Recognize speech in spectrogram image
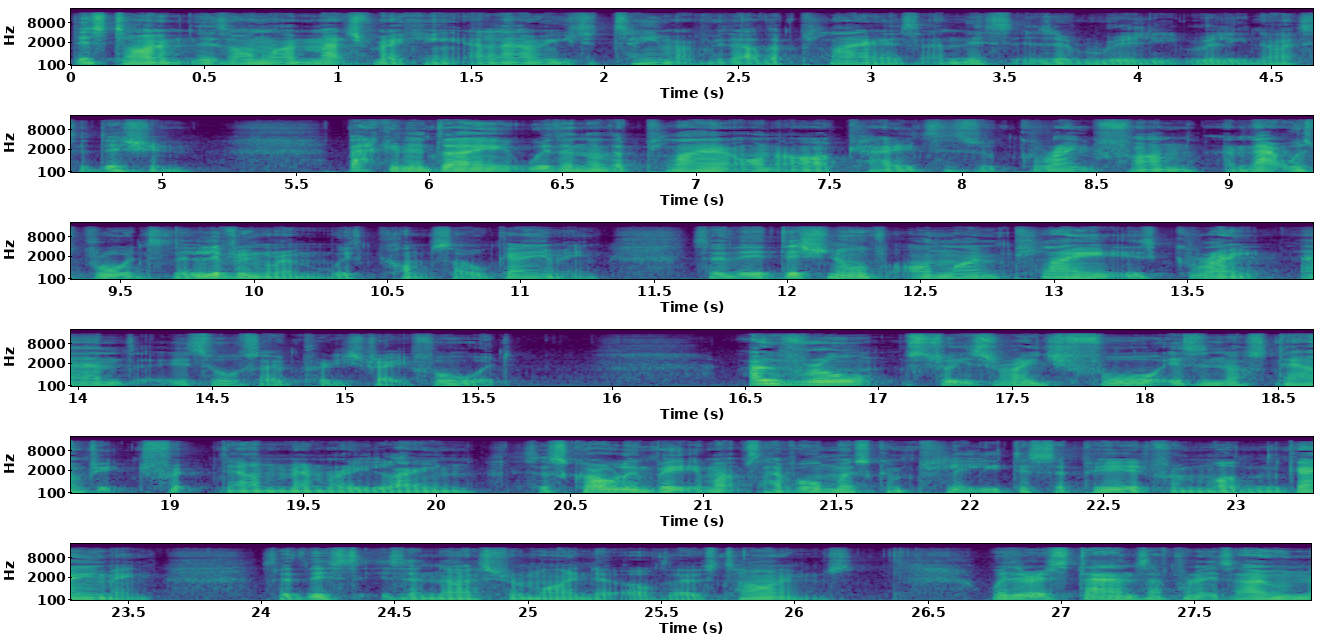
This time there's online matchmaking allowing you to team up with other players and this is a really really nice addition. Back in the day, with another player on arcades, this was great fun, and that was brought into the living room with console gaming. So the addition of online play is great, and it's also pretty straightforward. Overall, Streets of Rage 4 is a nostalgic trip down memory lane, so scrolling beat 'em ups have almost completely disappeared from modern gaming, so this is a nice reminder of those times. Whether it stands up on its own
